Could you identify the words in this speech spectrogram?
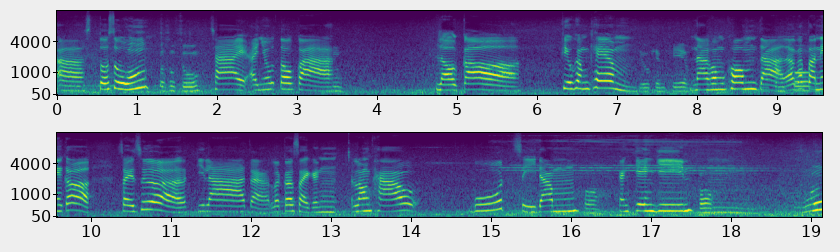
อ่าตัวสูงตัวสูงใช่อายุโตกว่าอืมแล้วก็ ผิวเข้มๆดูเข้ม ๆ หน้าคมๆจ้ะคมๆ แล้วก็ตอนนี้ก็ใส่เสื้อกีฬาจ้ะ แล้วก็ใส่กางรองเท้า บูทสีดๆอ๋อำกางเกงยีนอ๋ออืมโอ้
